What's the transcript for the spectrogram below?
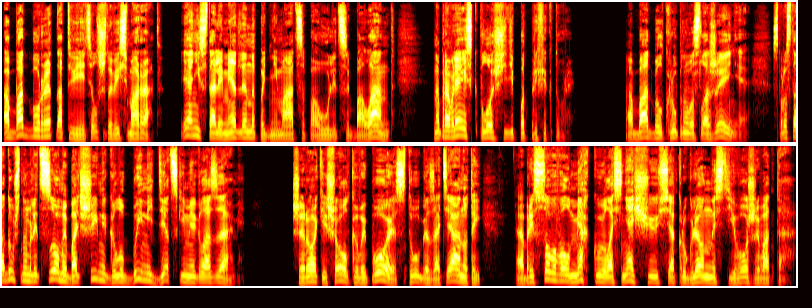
Аббат Бурет ответил, что весьма рад, и они стали медленно подниматься по улице Баланд, направляясь к площади под префектуры. Аббат был крупного сложения, с простодушным лицом и большими голубыми детскими глазами. Широкий шелковый пояс, туго затянутый, обрисовывал мягкую лоснящуюся округленность его живота.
